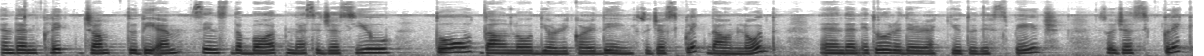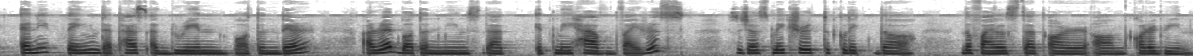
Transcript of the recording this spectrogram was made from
And then click jump to DM since the bot messages you to download your recording. So just click download and then it will redirect you to this page. So just click anything that has a green button there. A red button means that it may have virus. So just make sure to click the the files that are um, color green.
